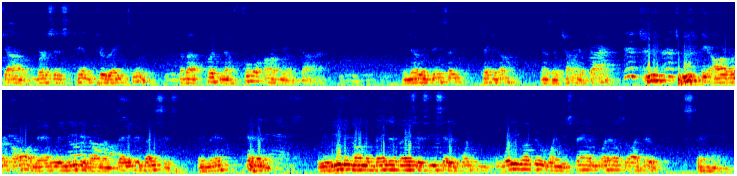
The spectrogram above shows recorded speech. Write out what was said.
God, verses 10 through 18, about putting the full armor of God. And no, he didn't say take it off as a child of God. keep, keep the armor on, and we need it on a daily basis. Amen. We need it on a daily basis. He says, what, what are you going to do when you stand? What else do I do? Stand.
